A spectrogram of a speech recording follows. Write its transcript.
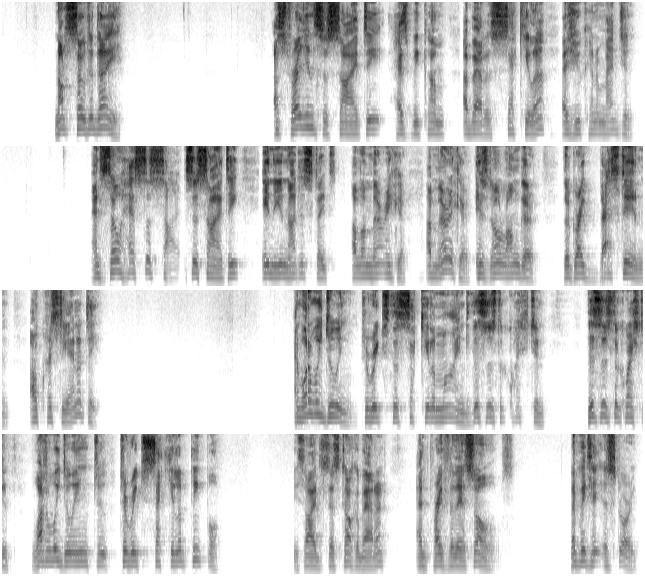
Not so today. Australian society has become about as secular as you can imagine. And so has society in the United States of America. America is no longer the great bastion of Christianity. And what are we doing to reach the secular mind? This is the question. This is the question. What are we doing to, to reach secular people? besides just talk about it and pray for their souls. Let me tell you a story.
